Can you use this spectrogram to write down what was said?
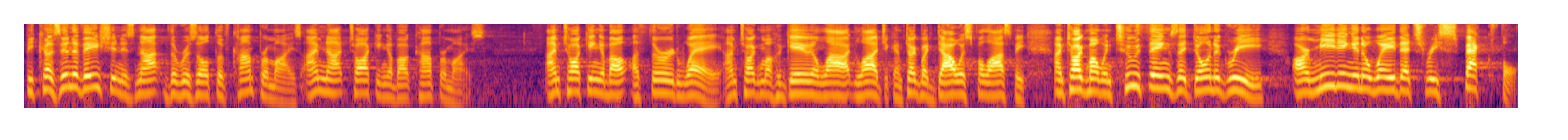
because innovation is not the result of compromise. I'm not talking about compromise. I'm talking about a third way. I'm talking about Hegelian lo- logic. I'm talking about Taoist philosophy. I'm talking about when two things that don't agree are meeting in a way that's respectful.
